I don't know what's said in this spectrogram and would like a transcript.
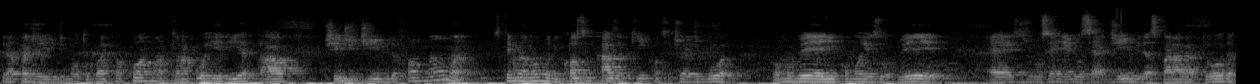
trampa de, de motoboy fala, pô, mano, tô na correria e tal, cheio de dívida. Eu falo, não, mano, você tem meu número, encosta em casa aqui quando você estiver de boa. Vamos ver aí como resolver, é, se você renegociar dívidas, parada toda.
